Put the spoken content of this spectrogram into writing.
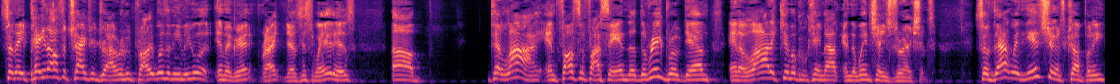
so they paid off a tractor driver who probably was an illegal immigrant, right? That's just the way it is. Um, to lie and falsify saying that the rig broke down and a lot of chemical came out and the wind changed directions. So that way the insurance company,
